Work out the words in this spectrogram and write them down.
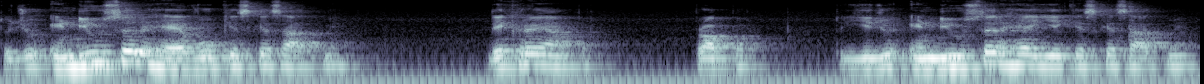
तो जो इंड्यूसर है, वो किसके साथ में? देख रहे हो यहाँ पर प्रॉपर तो ये जो इंड्यूसर है, ये किसके साथ में?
